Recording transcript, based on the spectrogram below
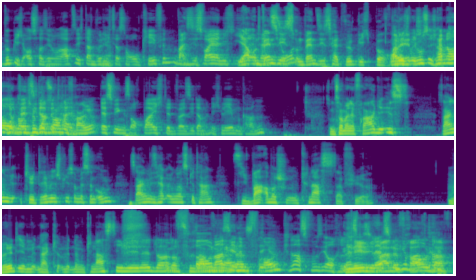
wirklich aus Versehen und Absicht, dann würde ich das noch okay finden, weil sie- es war ja nicht ihre Ja, und wenn sie es Intention. und wenn sie es halt wirklich bereut. Warte, ich, ich muss, ich habe genau, noch, und noch, wenn ich sie damit halt, Frage. deswegen ist auch beichtet, weil sie damit nicht leben kann. Und zwar meine Frage ist, sagen wir, okay, drehen wir den Spiel so ein bisschen um, sagen wir, sie hat irgendwas getan, sie war aber schon im Knast dafür. Würdet ihr mit, einer, mit einem Knasti-Mädel dort noch zusammen War sie in einem? Frauenknast, wo sie auch Nee, Lesbi, sie war eine Frau und war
